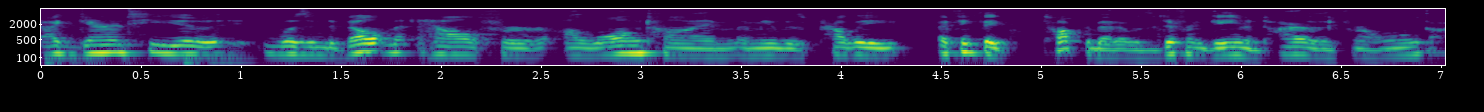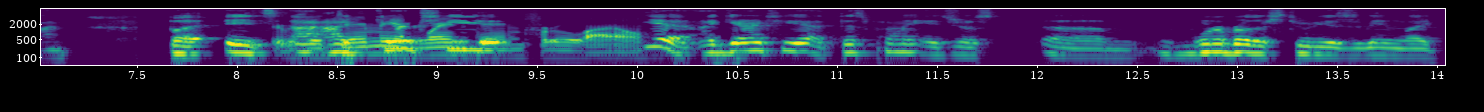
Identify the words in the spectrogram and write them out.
I guarantee you, it was in development hell for a long time. I mean, it was probably, I think they talked about it, it was a different game entirely for a long time. But it's, There was a I, I Damian guarantee Wayne you, game for a while. yeah, I guarantee you, at this point, it's just um, Warner Brothers Studios is being like,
